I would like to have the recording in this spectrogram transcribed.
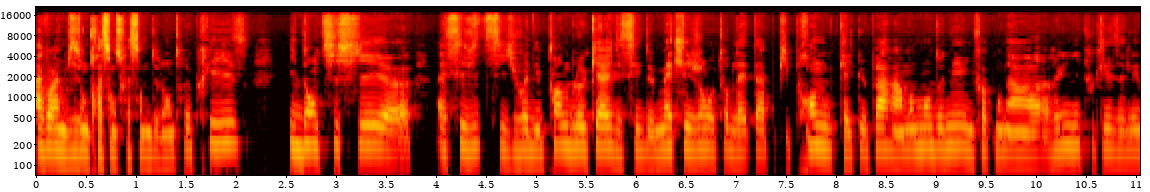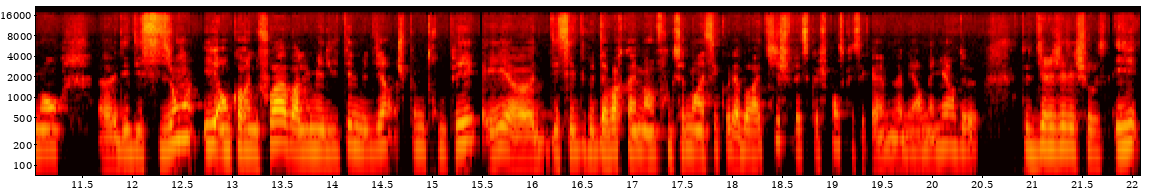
avoir une vision 360 de l'entreprise, identifier euh, assez vite si je vois des points de blocage, d'essayer de mettre les gens autour de la table, puis prendre quelque part à un moment donné, une fois qu'on a réuni tous les éléments, euh, des décisions. Et encore une fois, avoir l'humilité de me dire, je peux me tromper et euh, d'essayer d'avoir quand même un fonctionnement assez collaboratif parce que je pense que c'est quand même la meilleure manière de, de diriger les choses. Et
